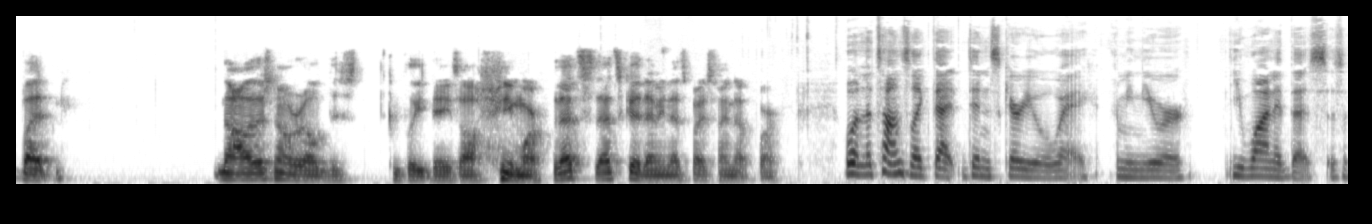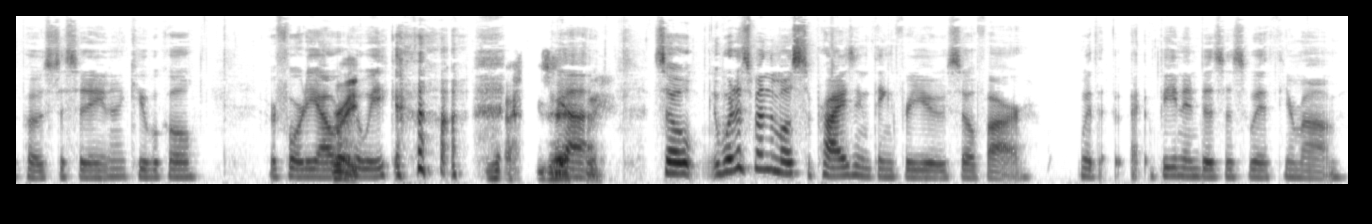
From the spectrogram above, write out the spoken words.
But no, there's no real just complete days off anymore. But that's, that's good. I mean, that's what I signed up for. Well, and it sounds like that didn't scare you away. I mean, you were you wanted this as opposed to sitting in a cubicle for 40 hours Right. a week. Yeah, exactly. Yeah. so, what has been the most surprising thing for you so far with being in business with your mom?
